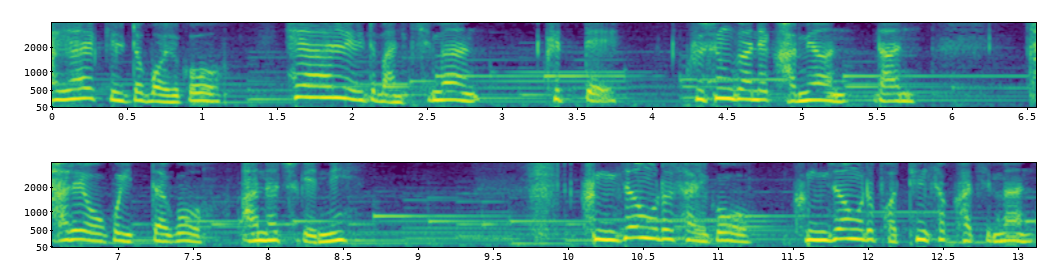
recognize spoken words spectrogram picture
가야 할 길도 멀고 해야 할 일도 많지만 그때 그 순간에 가면 난 잘해오고 있다고 안아주겠니? 긍정으로 살고 긍정으로 버틴 척 하지만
